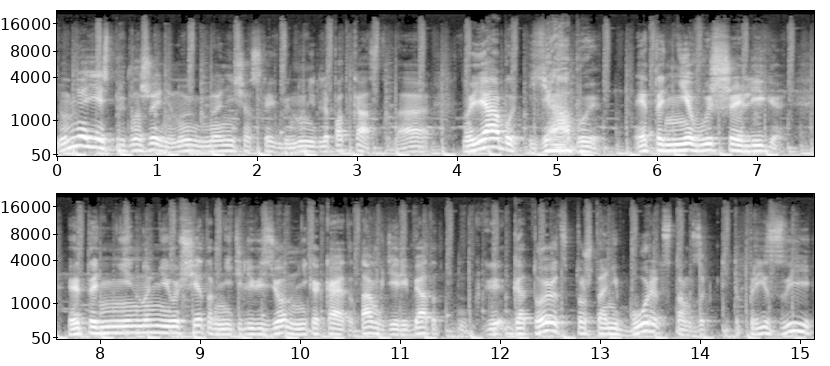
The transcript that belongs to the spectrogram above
У меня есть предложение, ну, ну, они сейчас как бы, ну, не для подкаста, да. Но я бы, я бы, это не высшая лига. Это не, ну, не вообще там не телевизион, не какая-то там, где ребята готовятся, потому что они борются там за какие-то призы,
